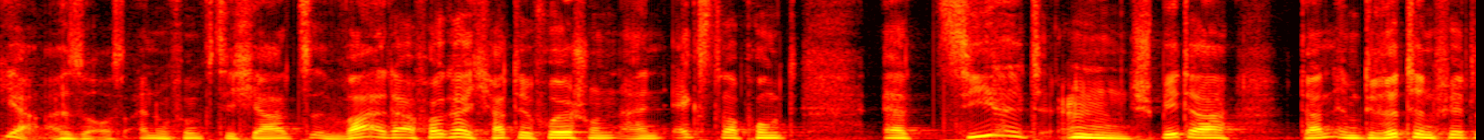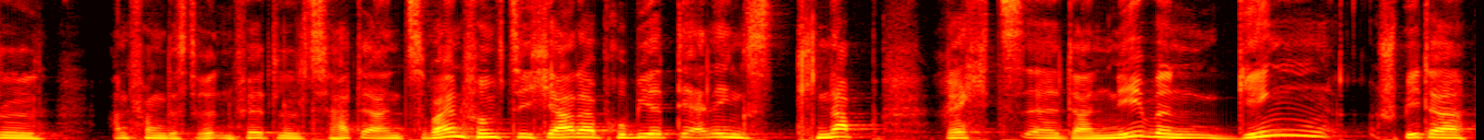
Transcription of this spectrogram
Ja, also aus 51 Yards war er da erfolgreich, hatte vorher schon einen Extrapunkt erzielt. Später dann im dritten Viertel, Anfang des dritten Viertels, hat er einen 52 Yarder probiert, der allerdings knapp rechts äh, daneben ging. Später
